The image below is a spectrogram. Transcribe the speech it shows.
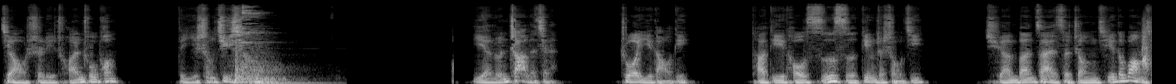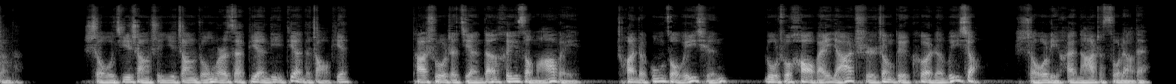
教室里传出“砰”的一声巨响，叶伦站了起来，桌椅倒地，他低头死死盯着手机，全班再次整齐的望向他。手机上是一张蓉儿在便利店的照片，她梳着简单黑色马尾，穿着工作围裙，露出皓白牙齿，正对客人微笑，手里还拿着塑料袋，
